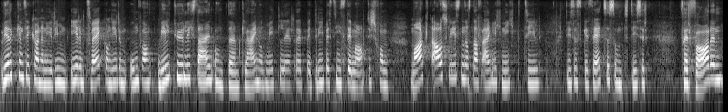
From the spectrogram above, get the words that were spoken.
wirken. Sie können ihrem, ihrem Zweck und ihrem Umfang willkürlich sein und ähm, Klein- und mittlere Betriebe systematisch vom Markt ausschließen. Das darf eigentlich nicht Ziel dieses Gesetzes und dieser Verfahren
